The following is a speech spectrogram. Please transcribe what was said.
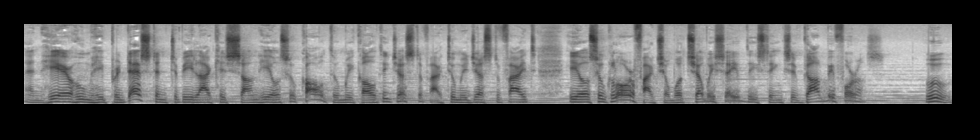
And here, whom he predestined to be like his son, he also called. Whom he called, he justified. Whom he justified, he also glorified. So, what shall we say of these things? If God be for us, who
